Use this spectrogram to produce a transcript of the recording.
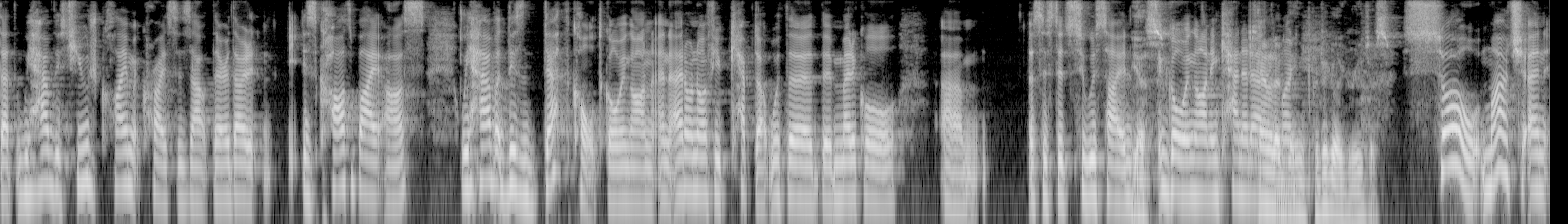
that we have this huge climate crisis out there that is caused by us. We have this death cult going on, and I don't know if you kept up with the the medical. Um, assisted suicide Yes. going on in Canada. Canada being particularly egregious. so much and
